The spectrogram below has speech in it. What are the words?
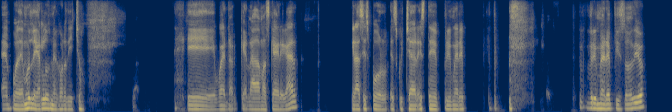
eh, podemos leerlos, mejor dicho. Y bueno, que nada más que agregar. Gracias por escuchar este primer primer episodio.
